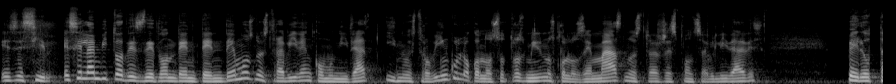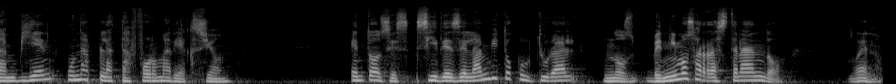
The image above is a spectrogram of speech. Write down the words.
Es decir, es el ámbito desde donde entendemos nuestra vida en comunidad y nuestro vínculo con nosotros mismos, con los demás, nuestras responsabilidades, pero también una plataforma de acción. Entonces, si desde el ámbito cultural nos venimos arrastrando, bueno,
